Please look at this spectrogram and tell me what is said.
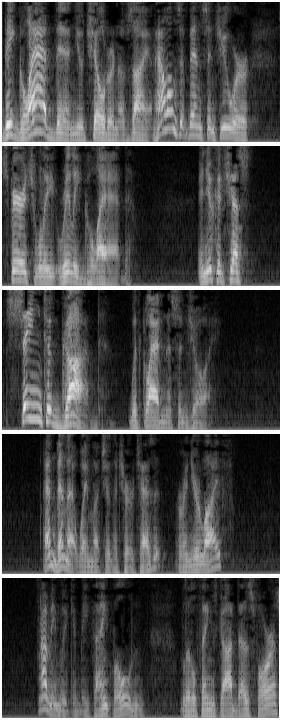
Be glad then, you children of Zion. How long has it been since you were spiritually really glad. And you could just sing to God with gladness and joy. Hasn't been that way much in the church, has it? Or in your life? I mean, we can be thankful and little things God does for us.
